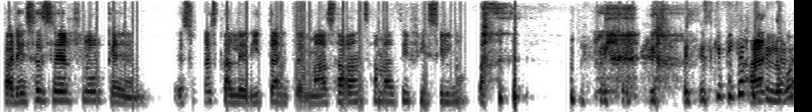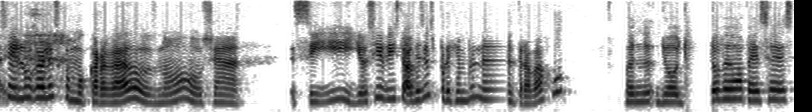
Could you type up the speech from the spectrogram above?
Parece ser, Flor, que es una escalerita, entre más avanza, más difícil, ¿no? es, que fíjate ah, que luego sí hay lugares como cargados, ¿no? O sea, sí, yo sí he visto, a veces, por ejemplo, en el trabajo, pues yo, yo veo a veces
